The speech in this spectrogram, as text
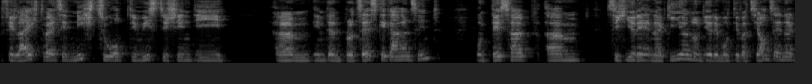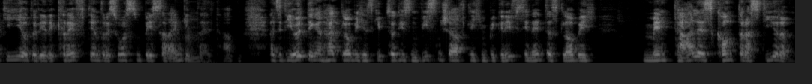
Vielleicht, weil sie nicht zu optimistisch in, die, ähm, in den Prozess gegangen sind und deshalb ähm, sich ihre Energien und ihre Motivationsenergie oder ihre Kräfte und Ressourcen besser eingeteilt mhm. haben. Also die Oettingen hat, glaube ich, es gibt so diesen wissenschaftlichen Begriff, sie nennt das, glaube ich, mentales Kontrastieren.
